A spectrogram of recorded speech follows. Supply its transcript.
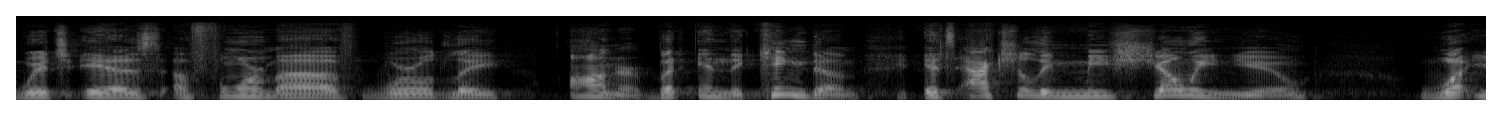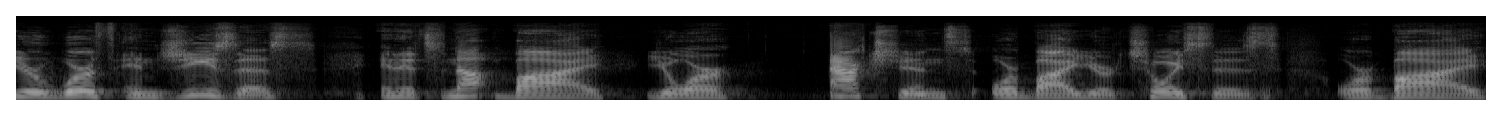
which is a form of worldly honor. But in the kingdom, it's actually me showing you what you're worth in Jesus, and it's not by your actions or by your choices or by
